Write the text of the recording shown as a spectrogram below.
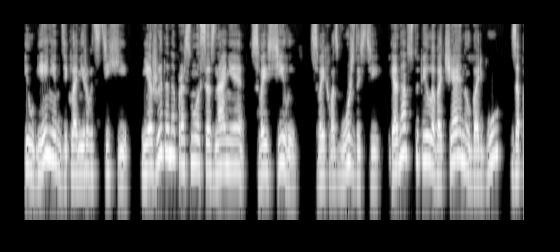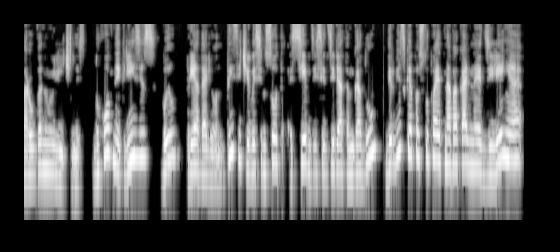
и умением декламировать стихи неожиданно проснулось сознание своей силы, своих возможностей, и она вступила в отчаянную борьбу за поруганную личность. Духовный кризис был преодолен. В 1879 году Вербицкая поступает на вокальное отделение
